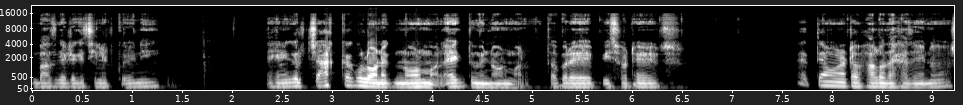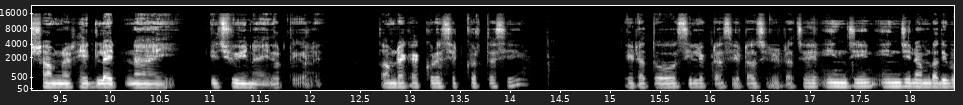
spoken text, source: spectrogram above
বাস গাড়িটাকে সিলেক্ট করে নিই। দেখেন, এগুলো চাক্কাগুলো অনেক নর্মাল একদমই নর্মাল তারপরে পিছনের তেমন একটা ভালো দেখা যায় না। সামনের হেডলাইট নাই, কিছুই নাই ধরতে গেলে। তো আমরা এক এক করে সেট করতেছি। এটা তো সিলেক্ট আছে, এটাও সিলেক্ট আছে। ইঞ্জিন ইঞ্জিন আমরা দিব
